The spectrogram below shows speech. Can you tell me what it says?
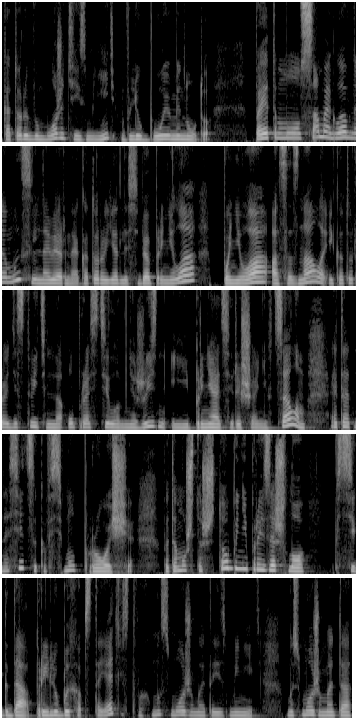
который вы можете изменить в любую минуту. Поэтому самая главная мысль, наверное, которую я для себя приняла, поняла, осознала и которая действительно упростила мне жизнь и принятие решений в целом, это относиться ко всему проще. Потому что что бы ни произошло, всегда при любых обстоятельствах мы сможем это изменить, мы сможем это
